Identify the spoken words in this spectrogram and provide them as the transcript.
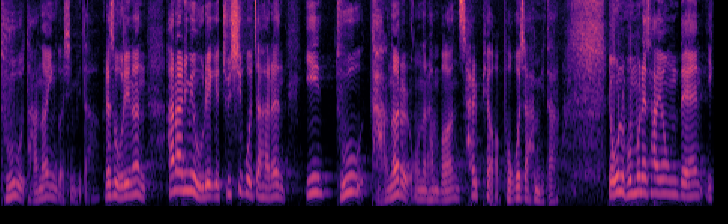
두 단어인 것입니다. 그래서 우리는 하나님이 우리에게 주시고자 하는 이 두 단어를 오늘 한번 살펴보고자 합니다. 오늘 본문에 사용된 이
